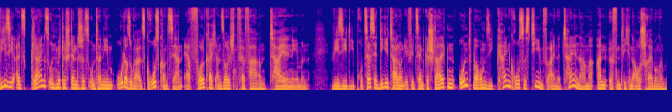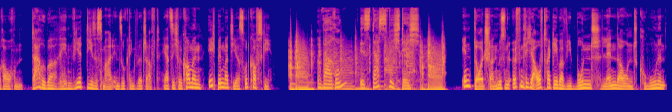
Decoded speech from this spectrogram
Wie Sie als kleines und mittelständisches Unternehmen oder sogar als Großkonzern erfolgreich an solchen Verfahren teilnehmen, wie Sie die Prozesse digital und effizient gestalten und warum Sie kein großes Team für eine Teilnahme an öffentlichen Ausschreibungen brauchen. Darüber reden wir dieses Mal in So klingt Wirtschaft. Herzlich willkommen, ich bin Matthias Rutkowski. Warum ist das wichtig? In Deutschland müssen öffentliche Auftraggeber wie Bund, Länder und Kommunen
